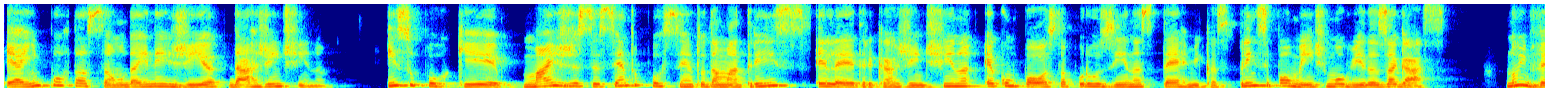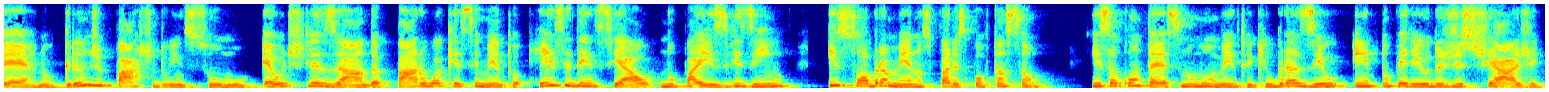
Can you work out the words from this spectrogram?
é a importação da energia da Argentina. Isso porque mais de 60% da matriz elétrica argentina é composta por usinas térmicas, principalmente movidas a gás. No inverno, grande parte do insumo é utilizada para o aquecimento residencial no país vizinho e sobra menos para exportação. Isso acontece no momento em que o Brasil entra no período de estiagem,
